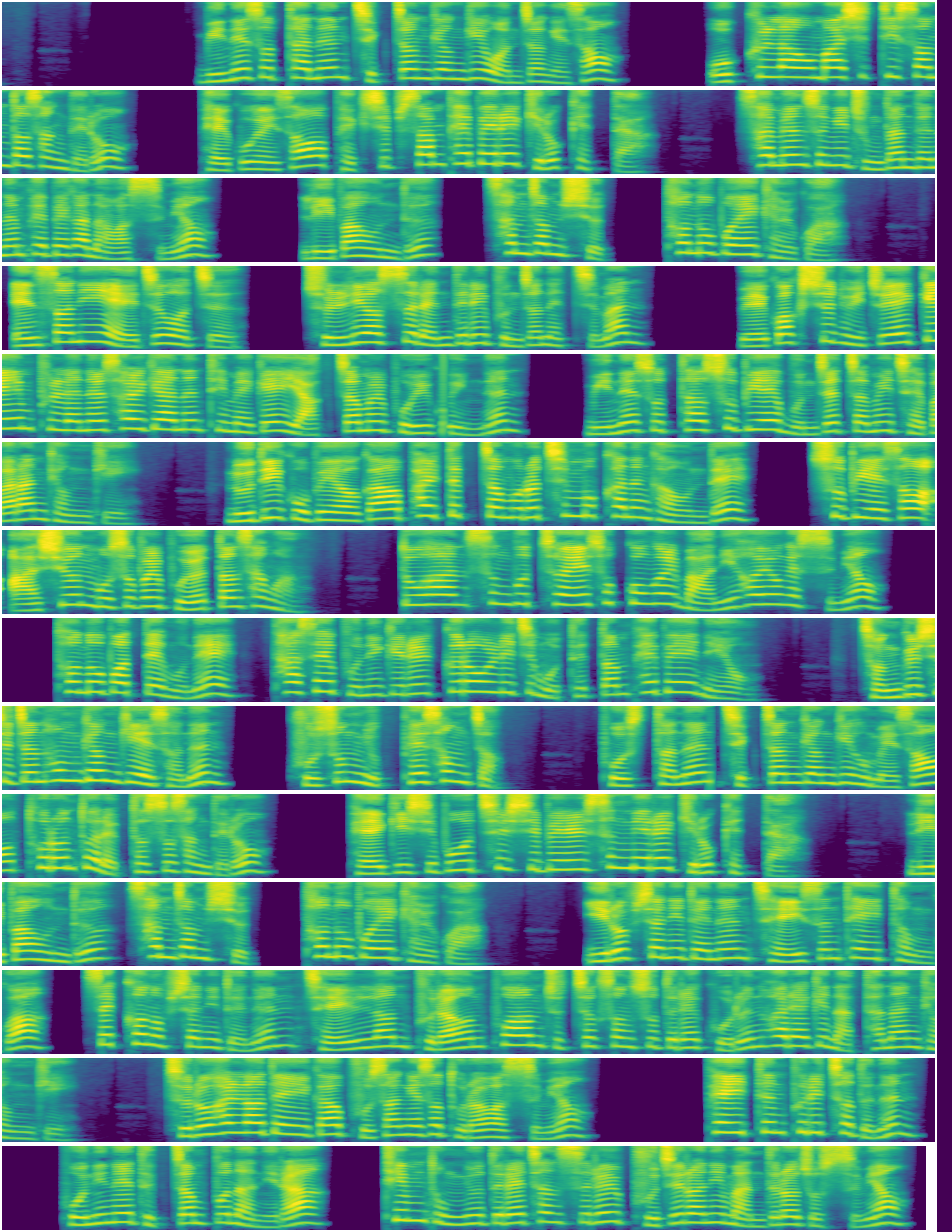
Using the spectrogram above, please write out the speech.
미네소타는 직전 경기 원정에서 오클라호마 시티 썬더 상대로 105에서 113 패배를 기록했다. 3연승이 중단되는 패배가 나왔으며 리바운드, 3점 슛, 턴오버의 결과 앤서니 에즈워즈, 줄리어스 랜들이 분전했지만 외곽슛 위주의 게임 플랜을 설계하는 팀에게 약점을 보이고 있는 미네소타 수비의 문제점이 재발한 경기. 루디 고베어가 8득점으로 침묵하는 가운데 수비에서 아쉬운 모습을 보였던 상황. 또한 승부처의 속공을 많이 허용했으며 턴오버 때문에 탓의 분위기를 끌어올리지 못했던 패배의 내용. 정규 시즌 홈 경기에서는 9승 6패 성적. 보스턴은 직전 경기 홈에서 토론토 랩터스 상대로 125-71 승리를 기록했다. 리바운드, 3점 슛, 턴오버의 결과 1옵션이 되는 제이슨 테이텀과 세컨 옵션이 되는 제일런 브라운 포함 주축 선수들의 고른 활약이 나타난 경기. 주로 할러데이가 부상에서 돌아왔으며 페이튼 프리처드는 본인의 득점뿐 아니라 팀 동료들의 찬스를 부지런히 만들어줬으며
